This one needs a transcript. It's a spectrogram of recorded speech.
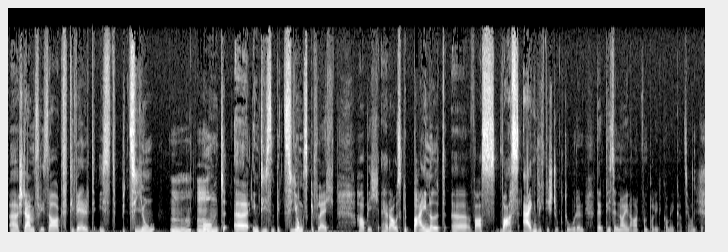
äh, Stempfli sagt, die Welt ist Beziehung. Mhm, mh. Und äh, in diesem Beziehungsgeflecht habe ich herausgebeinelt, äh, was, was eigentlich die Strukturen dieser neuen Art von Politkommunikation ist.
